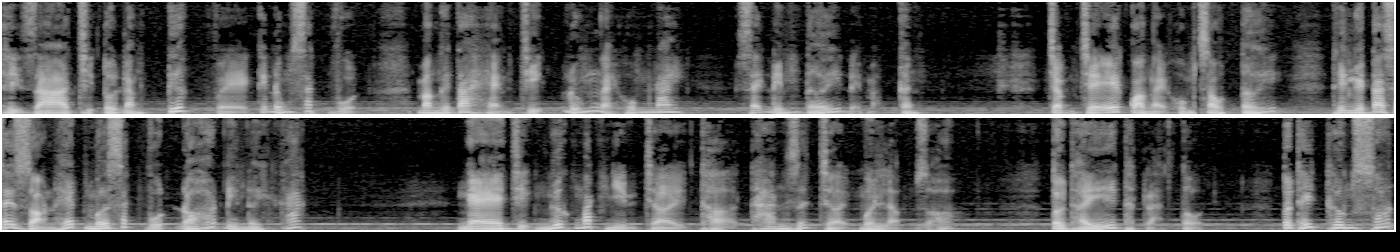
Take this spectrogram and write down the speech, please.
Thì ra chị tôi đang tiếc về cái đống sắt vụn mà người ta hẹn chị đúng ngày hôm nay sẽ đến tới để mà cân. Chậm trễ qua ngày hôm sau tới thì người ta sẽ dọn hết mớ sắt vụn đó đi nơi khác Nghe chị ngước mắt nhìn trời thở than giữa trời mưa lộng gió. Tôi thấy thật là tội. Tôi thấy thương xót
